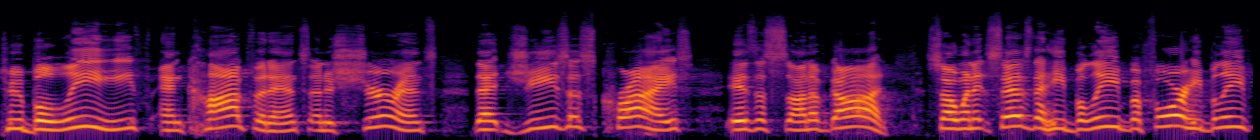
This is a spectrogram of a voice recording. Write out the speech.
to belief and confidence and assurance that Jesus Christ is the Son of God. So when it says that he believed before, he believed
